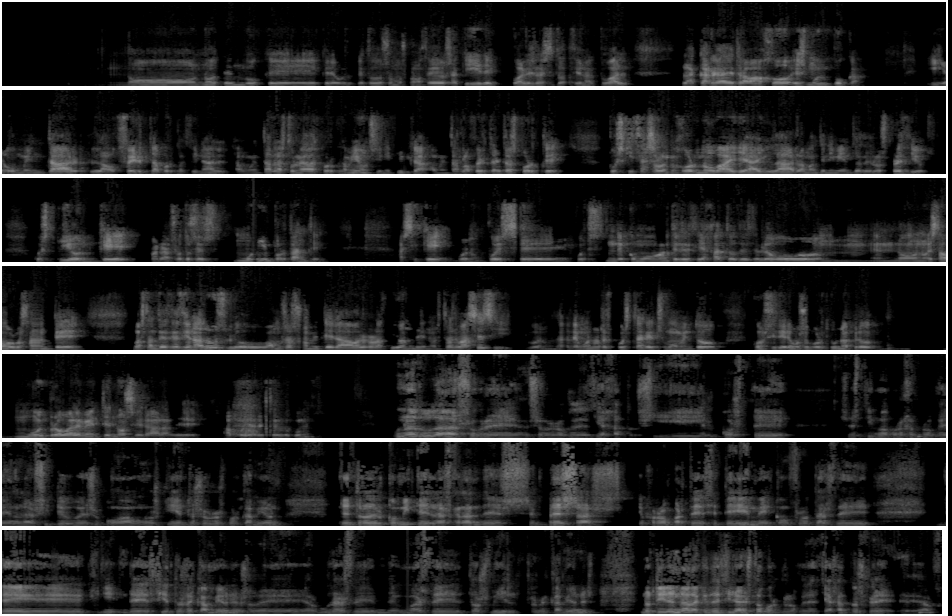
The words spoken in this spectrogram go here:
No, no tengo que, creo que todos somos conocedores aquí de cuál es la situación actual la carga de trabajo es muy poca. Y aumentar la oferta, porque al final aumentar las toneladas por camión significa aumentar la oferta de transporte, pues quizás a lo mejor no vaya a ayudar al mantenimiento de los precios. Cuestión que para nosotros es muy importante. Así que, bueno, pues, eh, pues como antes decía Jato, desde luego mm, no, no estamos bastante, bastante decepcionados, lo vamos a someter a valoración de nuestras bases y, bueno, daremos la respuesta que en su momento consideremos oportuna, pero muy probablemente no será la de apoyar este documento. Una duda sobre, sobre lo que decía Jato. Si el coste se estima, por ejemplo, que en la ITV suponga unos 500 euros por camión, dentro del comité las grandes empresas que forman parte de CTM, con flotas de, de, cientos de camiones o de algunas de, más de 2.000, 3.000 camiones, no tienen nada que decir a esto porque lo que decía Jato es que eh,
